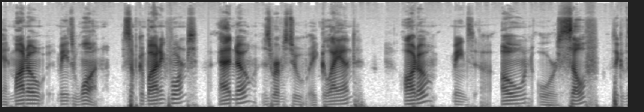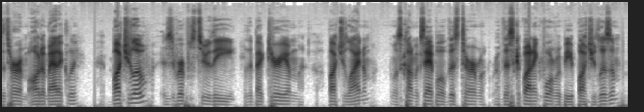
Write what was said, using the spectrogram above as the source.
And mono means one. Some combining forms. Adeno is reference to a gland. Auto means uh, own or self. Think of the term automatically. Botulo is a reference to the, the bacterium botulinum. The most common example of this term, of this combining form, would be botulism,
